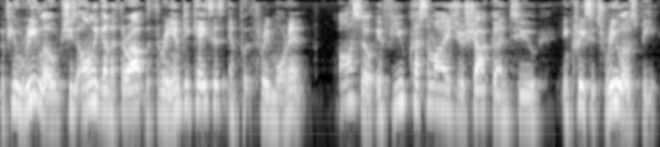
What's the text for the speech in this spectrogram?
If you reload, she's only going to throw out the three empty cases and put three more in. Also, if you customize your shotgun to increase its reload speed,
